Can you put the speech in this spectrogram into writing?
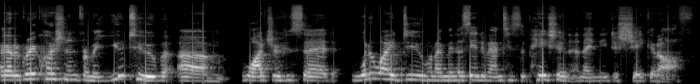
I got a great question from a YouTube um, watcher who said, What do I do when I'm in a state of anticipation and I need to shake it off?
